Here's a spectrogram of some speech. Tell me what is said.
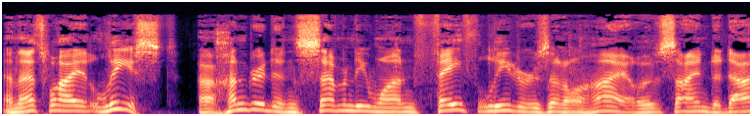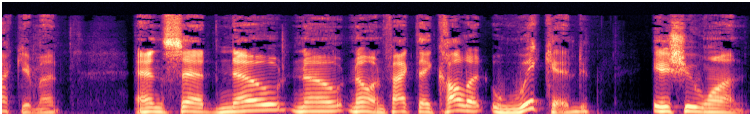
And that's why at least 171 faith leaders in Ohio have signed a document and said no, no, no. In fact, they call it wicked issue one.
